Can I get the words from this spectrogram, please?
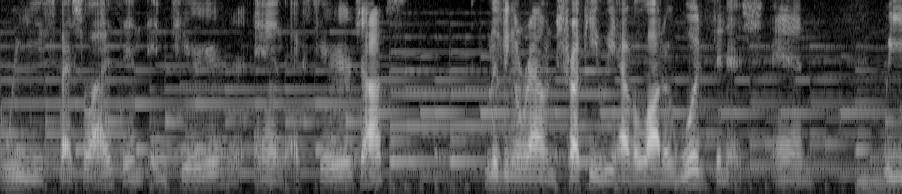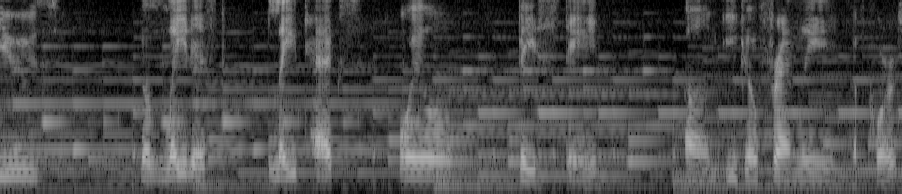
We specialize in interior and exterior jobs. Living around Truckee, we have a lot of wood finish and we use the latest latex oil based stain, um, eco friendly, of course.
